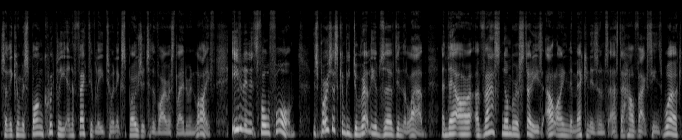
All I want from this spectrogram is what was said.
so they can respond quickly and effectively to an exposure to the virus later in life, even in its full form. This process can be directly observed in the lab, and there are a vast number of studies outlining the mechanisms as to how vaccines work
